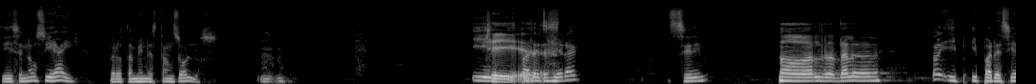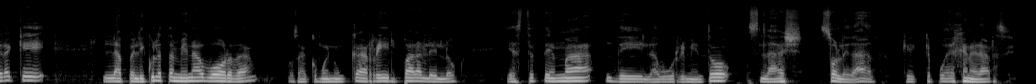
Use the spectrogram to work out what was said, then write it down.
Y dice, no, sí hay, pero también están solos. Y, pareciera... Sí, dime. No, dale, dale, dale. Y, y, pareciera que la película también aborda, o sea, como en un carril paralelo, este tema del aburrimiento slash soledad que, que puede generarse.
